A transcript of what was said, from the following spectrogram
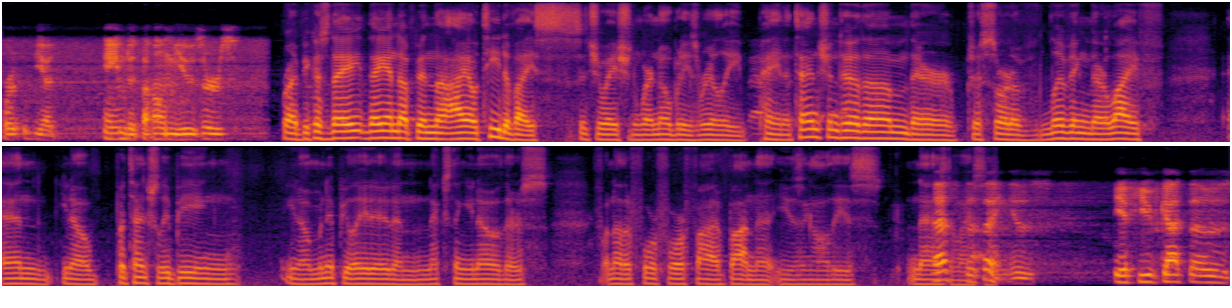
for you know aimed at the home users. Right, because they, they end up in the IoT device situation where nobody's really paying attention to them. They're just sort of living their life and, you know, potentially being, you know, manipulated, and next thing you know, there's another 445 botnet using all these NAS That's devices. the thing is, if you've got those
